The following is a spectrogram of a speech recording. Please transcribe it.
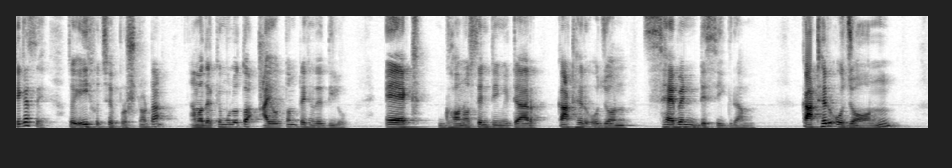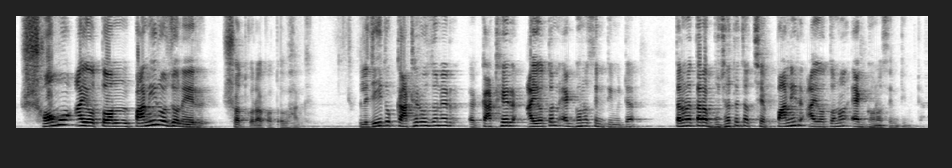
ঠিক আছে? তো এই হচ্ছে প্রশ্নটা। আমাদেরকে মূলত আয়তনটা এখানে দিল। এক ঘন সেন্টিমিটার কাঠের ওজন সেভেন ডেসিগ্রাম কাঠের ওজন সম আয়তন পানির ওজনের শতকরা কত ভাগ? তাহলে যেহেতু কাঠের ওজনের, কাঠের আয়তন এক ঘন সেন্টিমিটার, তার মানে তারা বুঝাতে চাচ্ছে পানির আয়তনও এক ঘন সেন্টিমিটার।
